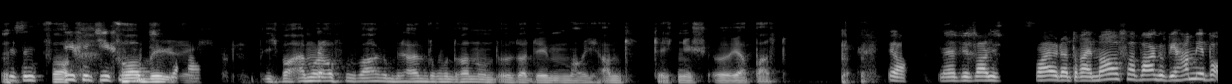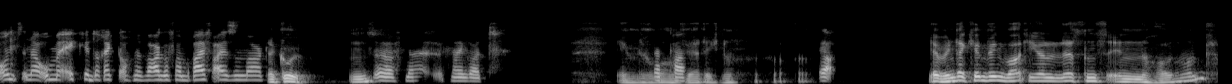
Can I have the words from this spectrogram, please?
Wir sind Vor- definitiv Vorbildlich. Ich war einmal auf der Waage mit allem drum und dran und äh, seitdem mache ich handtechnisch, äh, ja, passt. Ne, wir waren zwei oder drei Mal auf der Waage. Wir haben hier bei uns in der Umme-Ecke direkt auch eine Waage vom Reifeisenmarkt. Na cool. Mhm. Äh, na, mein Gott. Eben drüber und fertig, ne? Ja. Ja, Wintercamping wart ihr letztens in Holland?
